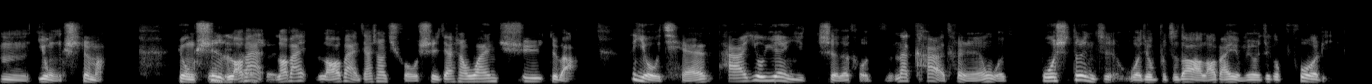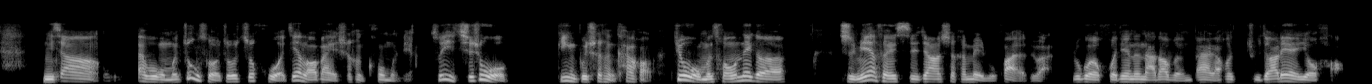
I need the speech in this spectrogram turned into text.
嗯，勇士嘛，勇士老板老板老板加上球市加上湾区，对吧？他有钱，他又愿意舍得投资。那凯尔特人，我波士顿这我就不知道老板有没有这个魄力。你像，哎，我们众所周知，火箭老板也是很抠门的呀。所以其实我并不是很看好。就我们从那个纸面分析，这样是很美如画的，对吧？如果火箭能拿到文班，然后主教练又好，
